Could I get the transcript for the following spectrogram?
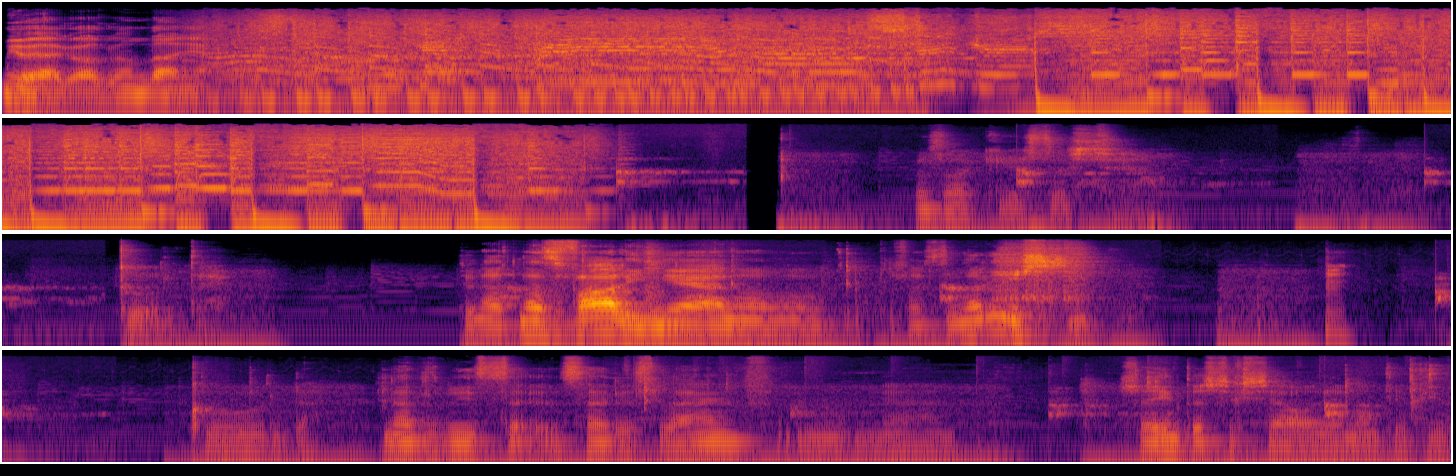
miłego oglądania. Kozaki jesteście. Kurde. Ty nawet nazwali, nie no, no profesjonaliści. Kurde. Nawet zrobili se- series length, no, nie wiem. Że im też się chciało, nie mam tej piły.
